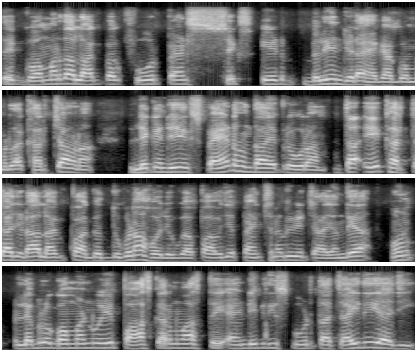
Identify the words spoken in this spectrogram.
ਤੇ ਗਵਰਨਮੈਂਟ ਦਾ ਲਗਭਗ 4.68 ਬਿਲੀਅਨ ਜਿਹੜਾ ਹੈਗਾ ਗਵਰਨਮੈਂਟ ਦਾ ਖਰਚਾ ਹੋਣਾ ਲੇਕਿਨ ਜੇ ਐਕਸਪੈਂਡ ਹੁੰਦਾ ਇਹ ਪ੍ਰੋਗਰਾਮ ਤਾਂ ਇਹ ਖਰਚਾ ਜਿਹੜਾ ਲਗਭਗ ਦੁੱਗਣਾ ਹੋ ਜਾਊਗਾ। ਭਾਵੇਂ ਜੇ ਪੈਨਸ਼ਨਰ ਵੀ ਵਿੱਚ ਆ ਜਾਂਦੇ ਆ ਹੁਣ ਲਿਬਰਲ ਗਵਰਨਮੈਂਟ ਨੂੰ ਇਹ ਪਾਸ ਕਰਨ ਵਾਸਤੇ ਐਨਡੀਪੀ ਦੀ ਸਪੋਰਟ ਤਾਂ ਚਾਹੀਦੀ ਹੈ ਜੀ,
